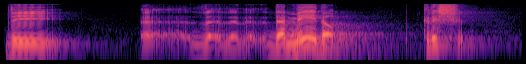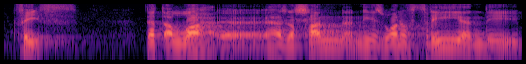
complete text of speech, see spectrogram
The, uh, the, the, the made up Christian faith that Allah uh, has a son and he's one of three and the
